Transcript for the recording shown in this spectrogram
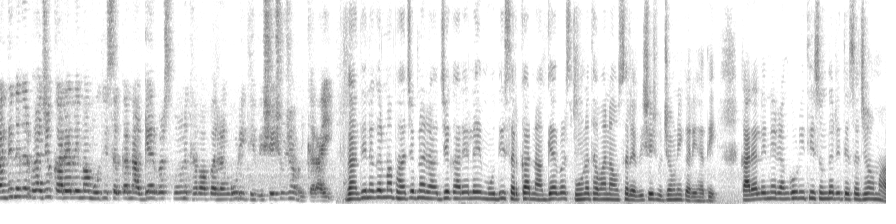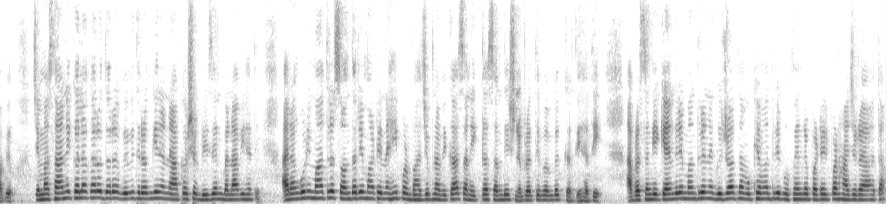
ગાંધીનગર ભાજપ કાર્યાલયમાં મોદી સરકારના અગિયાર વર્ષ પૂર્ણ થવા પર રંગોળીથી વિશેષ ઉજવણી કરાઈ. ગાંધીનગરમાં ભાજપના રાજ્ય કાર્યાલયે મોદી સરકારના અગિયાર વર્ષ પૂર્ણ થવાના અવસરે વિશેષ ઉજવણી કરી હતી. કાર્યાલયને રંગોળીથી સુંદર રીતે સજાવવામાં આવ્યો, જેમાં સ્થાનિક કલાકારો દ્વારા વિવિધ રંગીન અને આકર્ષક ડિઝાઇન બનાવી હતી. આ રંગોળી માત્ર સૌંદર્ય માટે નહીં, પણ ભાજપના વિકાસ અને એકતા સંદેશને પ્રતિબિંબિત કરતી હતી. આ પ્રસંગે કેન્દ્રીય મંત્રી અને ગુજરાતના મુખ્યમંત્રી ભૂપેન્દ્ર પટેલ પણ હાજર રહ્યા હતા.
